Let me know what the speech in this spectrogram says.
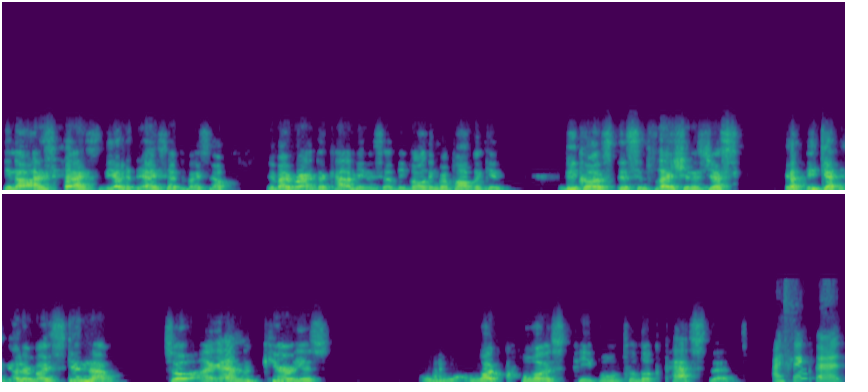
you know, I, I, the other day I said to myself, if I weren't a communist, I'd be voting Republican because this inflation is just getting under my skin now. So I am curious what caused people to look past that. I think that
